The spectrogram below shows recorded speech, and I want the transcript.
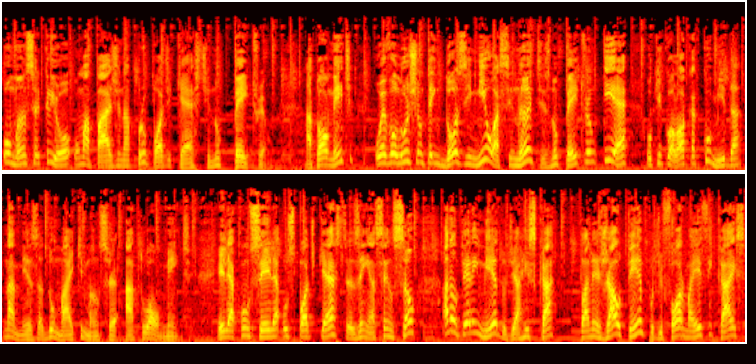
o Manser criou uma página para o podcast no Patreon. Atualmente, o Evolution tem 12 mil assinantes no Patreon e é o que coloca comida na mesa do Mike Manser atualmente. Ele aconselha os podcasters em ascensão a não terem medo de arriscar, planejar o tempo de forma eficaz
